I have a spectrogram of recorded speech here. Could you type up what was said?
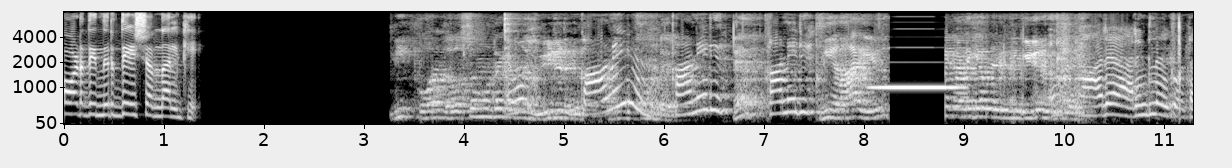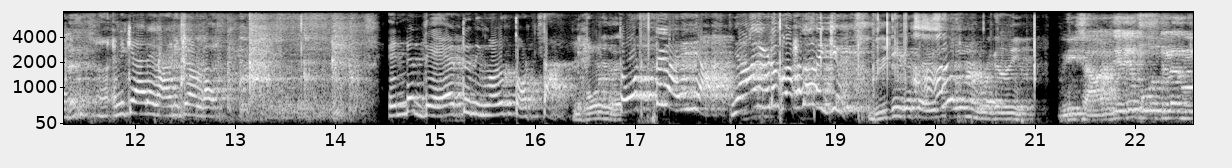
കോടതി നിർദ്ദേശം നൽകി. നീ കുറെ ദിവസം കൊണ്ടേ വീഡിയോ കാണീര് കാണീര് കാണീര്. നീ ആ ആരെ? ആരെങ്കിലും ആയിക്കോട്ടെ. എനിക്ക് ആരെ കാണിക്കാനുള്ള? എന്റെ ദേഹത്ത് നിങ്ങൾ തൊട്ട. തൊട്ട് കഴിഞ്ഞ ഞാൻ ഇവിടെ ബഹളം വെക്കും. നീ. ഷാർജയിലെ പോകത്തില്ല നീ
